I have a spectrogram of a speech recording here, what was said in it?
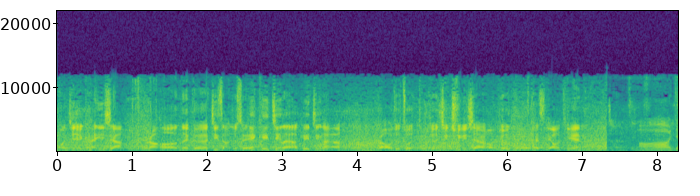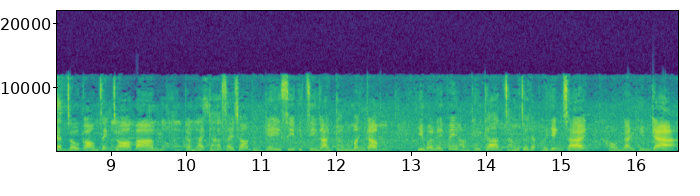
往进去看一下。然后那个机长就说：，诶，可以进来啊，可以进来啊。然后我就坐，我就进去一下，然后就开始聊天。哦，一早讲清楚啊嘛。近排驾驶舱同机师啲字眼咁敏感，以为你飞行期间走咗入去影相，好危险噶。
